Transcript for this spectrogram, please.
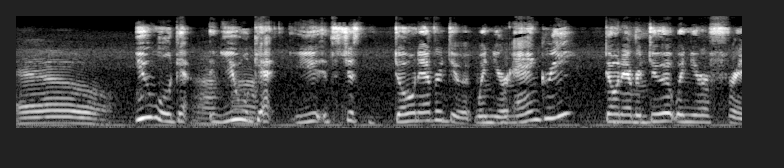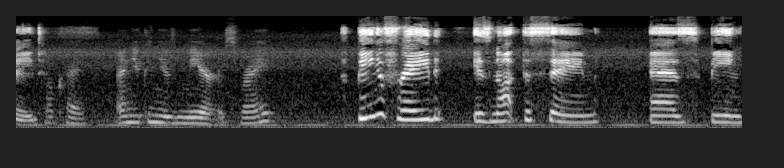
Oh. You will get. Uh-huh. You will uh-huh. get. You. It's just don't ever do it when you're mm-hmm. angry. Don't ever do it when you're afraid. Okay. And you can use mirrors, right? Being afraid is not the same as being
